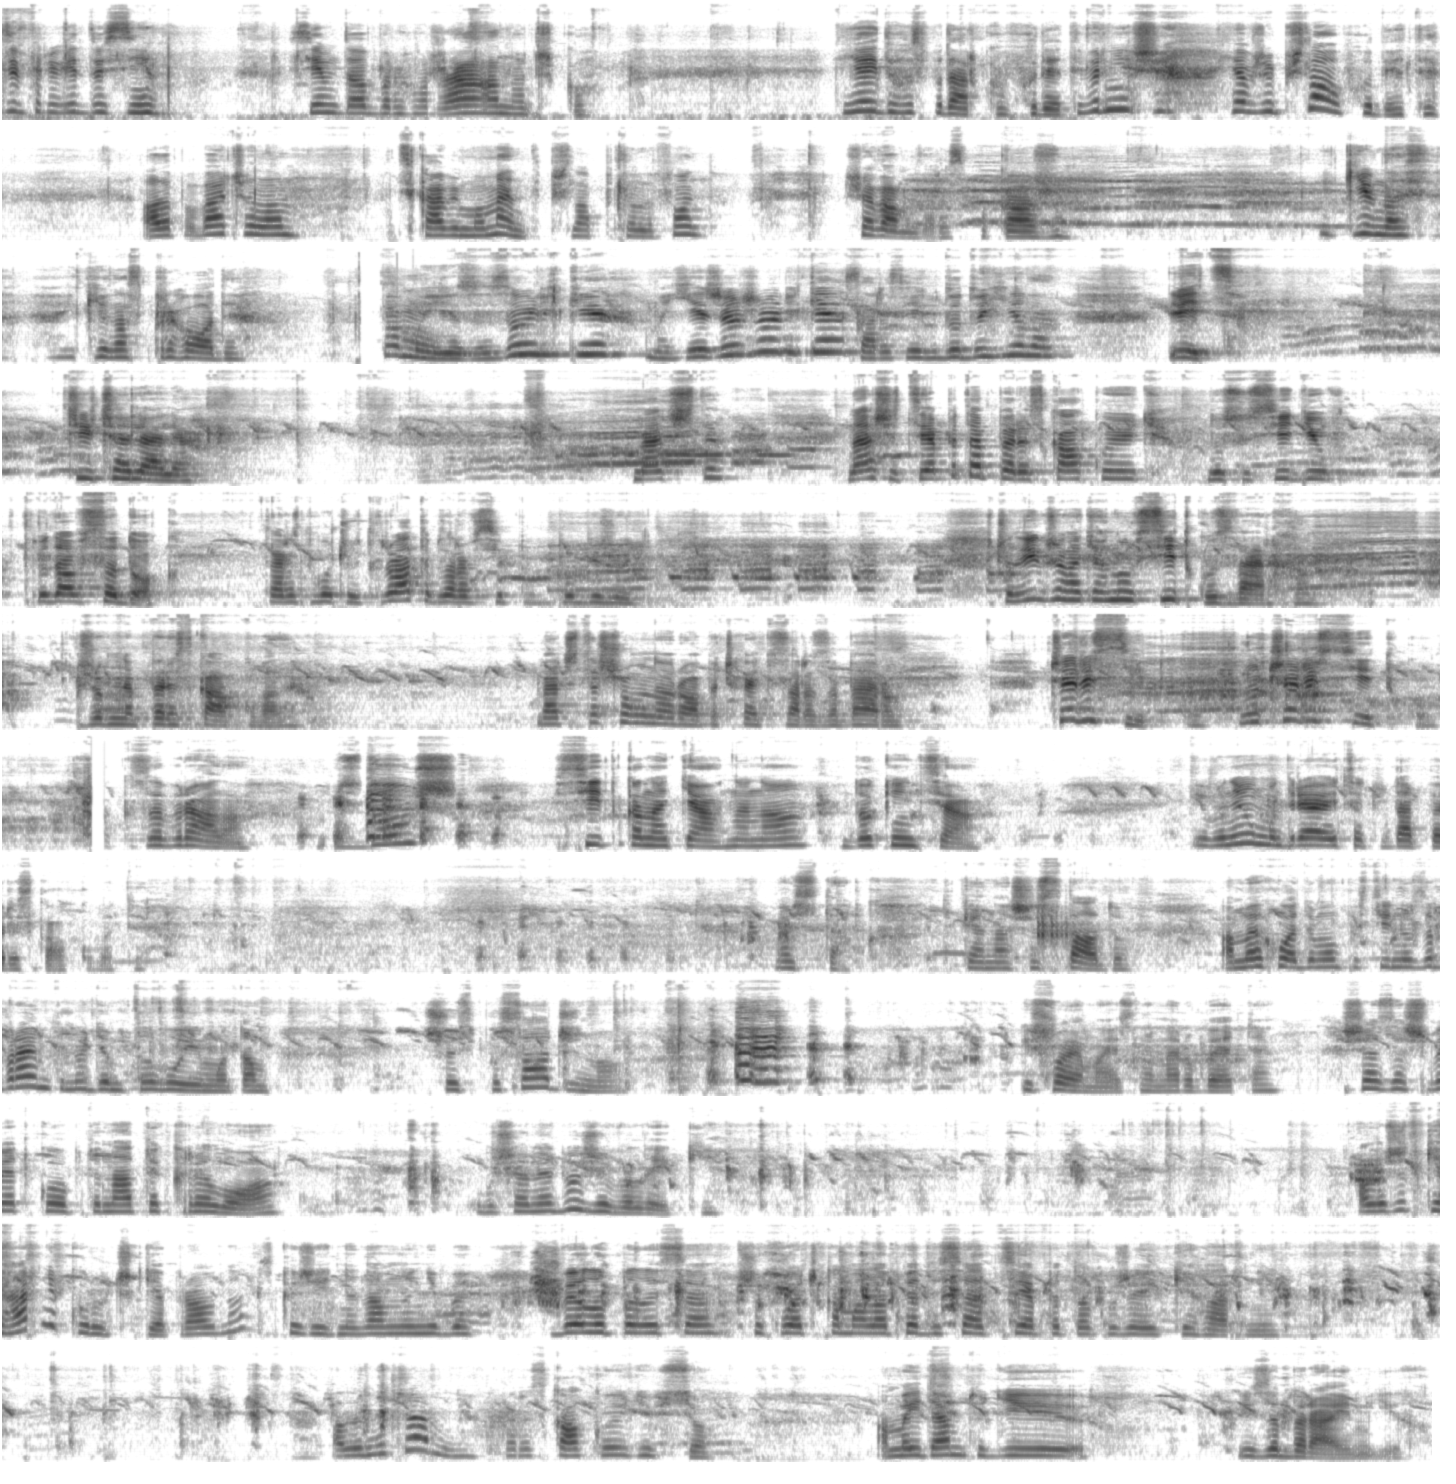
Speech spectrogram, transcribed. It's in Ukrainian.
Друзі, привіт усім! Всім доброго раночку. Я йду господарку обходити. Вірніше, я вже пішла обходити, але побачила цікавий момент. Пішла по телефон. Ще вам зараз покажу. Які в нас, які в нас пригоди. То мої зозульки, мої жажульки. Зараз їх буду доїла. Дивіться. Чіча ляля. Бачите? Наші цепета перескакують до сусідів туди в садок. Зараз не хочу відкривати, бо зараз всі побіжуть. Чоловік вже натягнув сітку зверху, щоб не перескакували. Бачите, що воно робить? Чекайте, зараз заберу. Через сітку. Ну, через сітку. Так, забрала. Вздовж сітка натягнена до кінця. І вони умудряються туди перескакувати. Ось так. Таке наше стадо. А ми ходимо постійно забираємо, то людям талуємо там щось посаджено. І що я маю з ними робити? Ще зашвидко обтинати крило, бо ще не дуже великі. Але вже такі гарні курочки, правда? Скажіть, недавно ніби вилупилися, що квочка мала 50 цепеток, вже які гарні. Але не чемні, перескакують і все. А ми йдемо тоді і забираємо їх.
